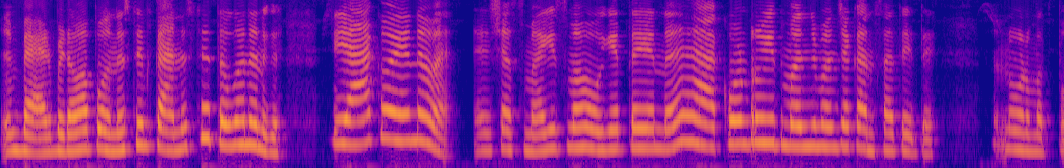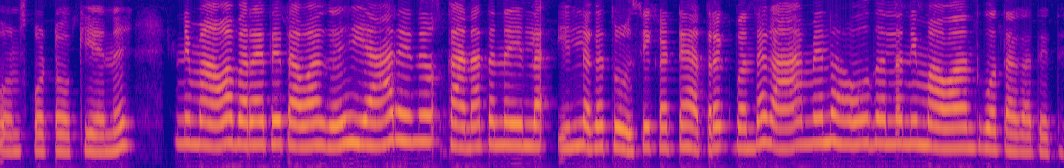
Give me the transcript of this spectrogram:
ಬ್ಯಾಡ್ ಬಿಡವ ಪೋನಸ್ತೀನಿ ಕಾಣಿಸ್ತೇ ತಗೋ ನನಗೆ. ಯಾಕೋ ಏನವ? ಶಸ್ಮಾ ಗಿಸ್ಮಾ ಹೋಗೈತೆ ಏನ? ಹಾಕೊಂಡ್ರು ಇದು ಮಂಜು ಮಂಜ ಕನ್ಸಾತೈತೆ ನೋಡ್ ಮತ್ತೆ ಫೋನ್ಸ್ ಕೊಟ್ಟು ಹೋಗಿ ಏನು? ನಿಮ್ಮ ಮಾವ ಬರತೈತೆ ಅವಾಗ, ಯಾರೇನು ಕಾಣತನೇ ಇಲ್ಲ. ಇಲ್ಲಗ ತುಳಸಿ ಕಟ್ಟೆ ಹತ್ರಕ್ಕೆ ಬಂದಾಗ ಆಮೇಲೆ ಹೌದಲ್ಲ ನಿಮ್ಮ ಮಾವ ಅಂತ ಗೊತ್ತಾಗತೈತೆ.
